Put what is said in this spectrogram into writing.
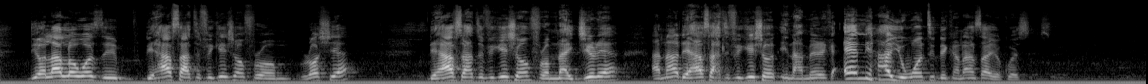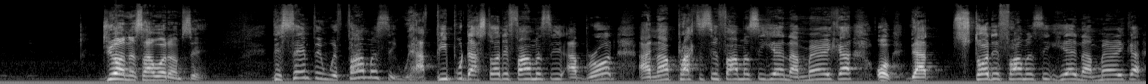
the Olalowas, they, they have certification from Russia, they have certification from Nigeria, and now they have certification in America. Anyhow you want it, they can answer your questions. Do you understand what I'm saying? The same thing with pharmacy. We have people that study pharmacy abroad and now practicing pharmacy here in America, or that study pharmacy here in America.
